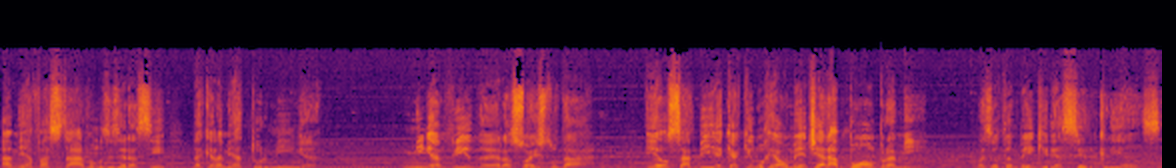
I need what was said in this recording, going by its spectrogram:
a me afastar, vamos dizer assim, daquela minha turminha. Minha vida era só estudar. E eu sabia que aquilo realmente era bom para mim. Mas eu também queria ser criança.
